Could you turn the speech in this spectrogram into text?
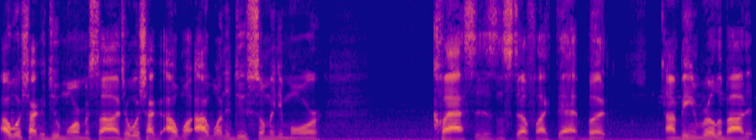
I wish I could do more massage. I wish I I want I want to do so many more classes and stuff like that, but I'm being real about it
